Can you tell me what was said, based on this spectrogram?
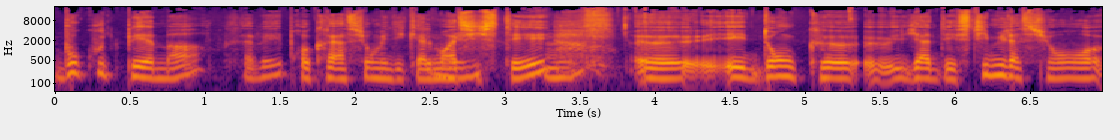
beaucoup de PMA, vous savez, procréation médicalement assistée. Euh, et donc, il y a des stimulations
